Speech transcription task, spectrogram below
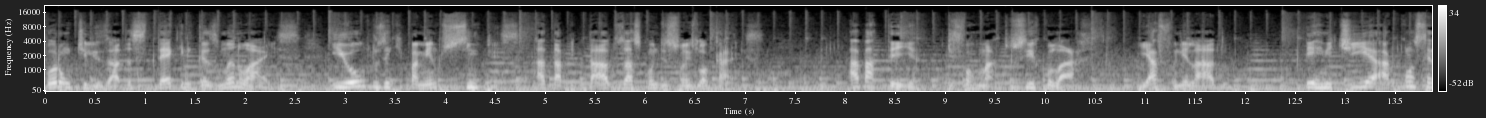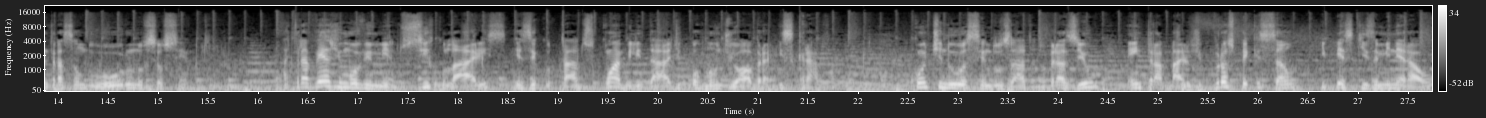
foram utilizadas técnicas manuais e outros equipamentos simples, adaptados às condições locais. A bateia, de formato circular e afunilado, permitia a concentração do ouro no seu centro, através de movimentos circulares executados com habilidade por mão de obra escrava. Continua sendo usada no Brasil em trabalhos de prospecção e pesquisa mineral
